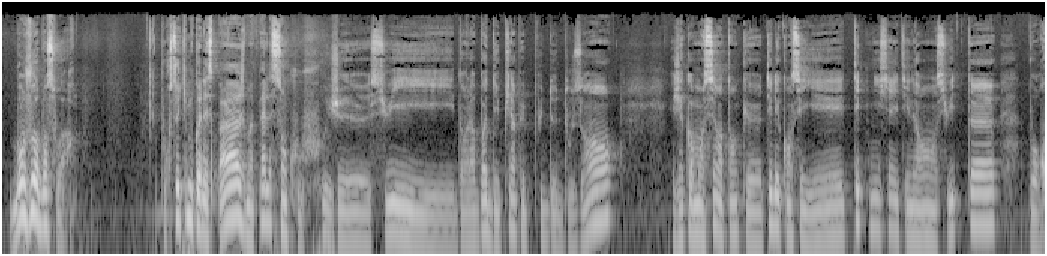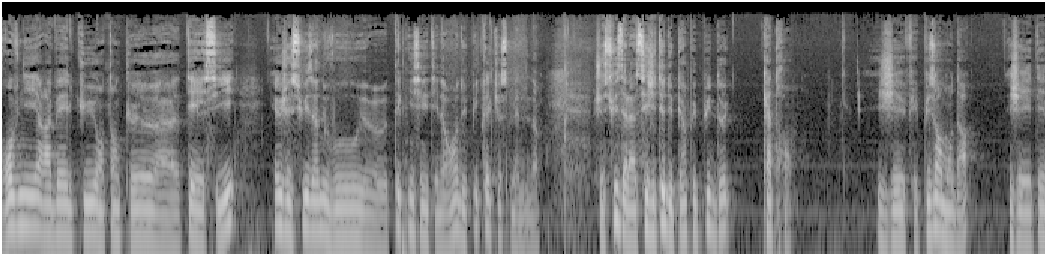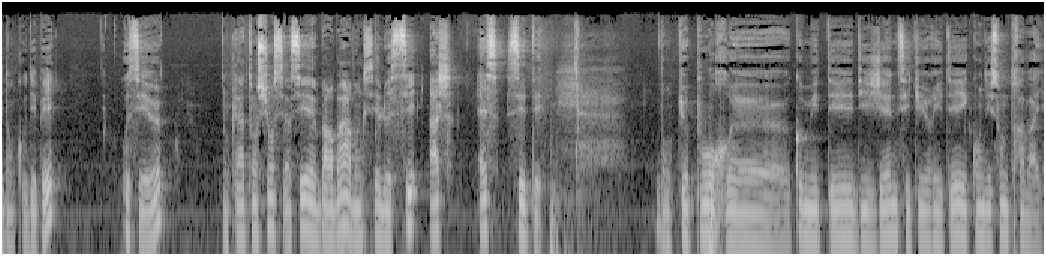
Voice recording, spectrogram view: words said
Bonjour, bonsoir. Pour ceux qui ne me connaissent pas, je m'appelle Sankou. Je suis dans la boîte depuis un peu plus de 12 ans. J'ai commencé en tant que téléconseiller, technicien itinérant ensuite, pour revenir à VLQ en tant que euh, TSI. Et je suis à nouveau euh, technicien itinérant depuis quelques semaines. Je suis à la CGT depuis un peu plus de 4 ans. J'ai fait plusieurs mandats. J'ai été donc au DP, au CE. Donc là, attention, c'est assez barbare. Donc c'est le CHSCT. Donc pour euh, comité d'hygiène, sécurité et conditions de travail.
